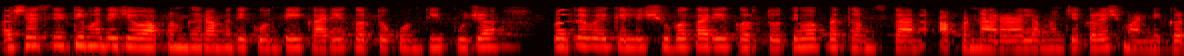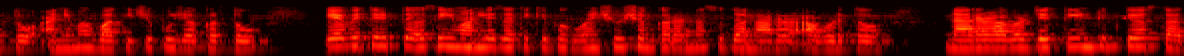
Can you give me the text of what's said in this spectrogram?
अशा स्थितीमध्ये जेव्हा आपण घरामध्ये कोणतेही कार्य करतो कोणतीही पूजा व्रत वैकल्य शुभ कार्य करतो तेव्हा प्रथम स्थान आपण नारळाला म्हणजे कलश मांडणी करतो आणि मग बाकीची पूजा करतो. या व्यतिरिक्त असेही मानले जाते की भगवान शिवशंकरांना सुद्धा नारळ आवडतं. नारळावर जे तीन ठिपके असतात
